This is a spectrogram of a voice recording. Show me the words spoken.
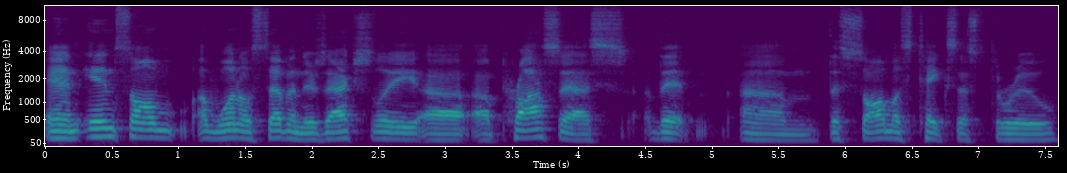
And in Psalm 107, there's actually a, a process that um, the psalmist takes us through.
